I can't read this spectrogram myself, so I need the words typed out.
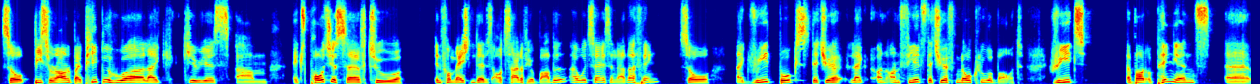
So be surrounded by people who are like curious. Um, expose yourself to information that is outside of your bubble. I would say is another thing. So like read books that you like on, on fields that you have no clue about. Read about opinions uh,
